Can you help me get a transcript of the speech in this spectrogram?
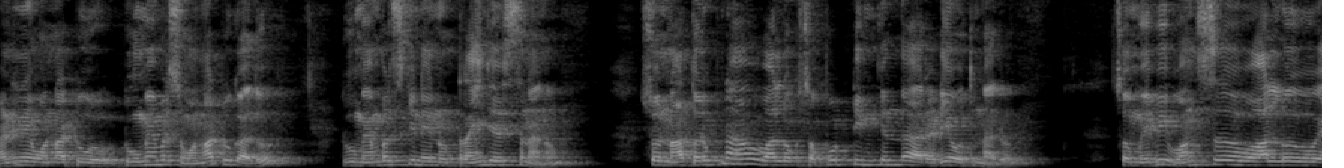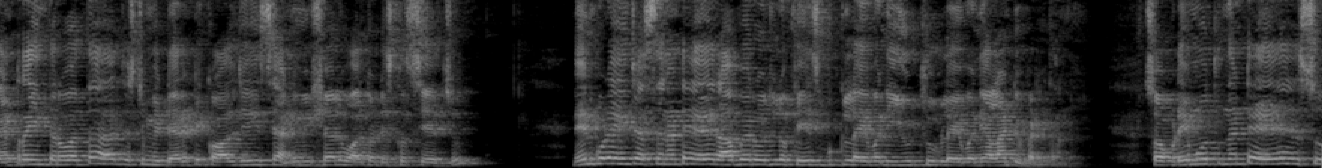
అంటే నేను one or two two members one or two కాదు టూ మెంబర్స్కి నేను ట్రైన్ చేస్తున్నాను. సో నా తరపున వాళ్ళు ఒక సపోర్ట్ టీం కింద రెడీ అవుతున్నారు. సో మేబీ వన్స్ వాళ్ళు ఎంటర్ అయిన తర్వాత జస్ట్ మీరు డైరెక్ట్గా కాల్ చేసి అన్ని విషయాలు వాళ్ళతో డిస్కస్ చేయొచ్చు. నేను కూడా ఏం చేస్తానంటే రాబోయే రోజుల్లో ఫేస్బుక్ లైవ్ అని యూట్యూబ్ లైవ్ అని అలాంటివి పెడతాను. సో అప్పుడు ఏమవుతుందంటే సో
